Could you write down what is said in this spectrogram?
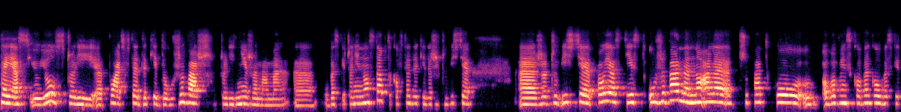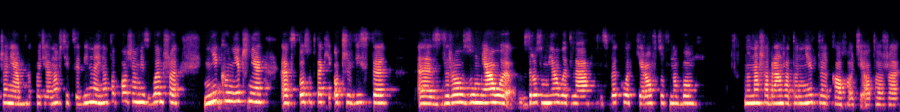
pay as you use, czyli e, płać wtedy, kiedy używasz, czyli nie, że mamy e, ubezpieczenie non-stop, tylko wtedy, kiedy rzeczywiście e, rzeczywiście pojazd jest używany, no ale w przypadku obowiązkowego ubezpieczenia odpowiedzialności cywilnej, no to poziom jest głębszy, niekoniecznie w sposób taki oczywisty, zrozumiały, zrozumiały dla zwykłych kierowców, no bo no nasza branża to nie tylko chodzi o to, że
